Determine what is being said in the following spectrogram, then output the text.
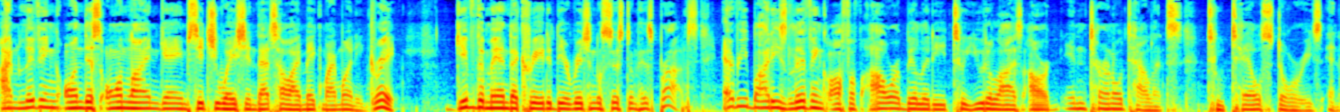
I'm living on this online game situation. That's how I make my money. Great. Give the man that created the original system his props. Everybody's living off of our ability to utilize our internal talents to tell stories in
